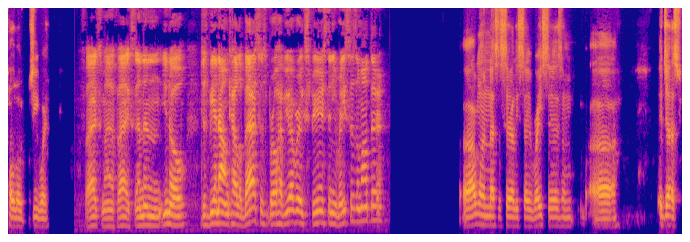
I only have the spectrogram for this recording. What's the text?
Polo G way. Facts, man, facts. And then you know, just being out in Calabasas, bro. Have you ever experienced any racism out there? Uh, I wouldn't necessarily say racism. Uh, it just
